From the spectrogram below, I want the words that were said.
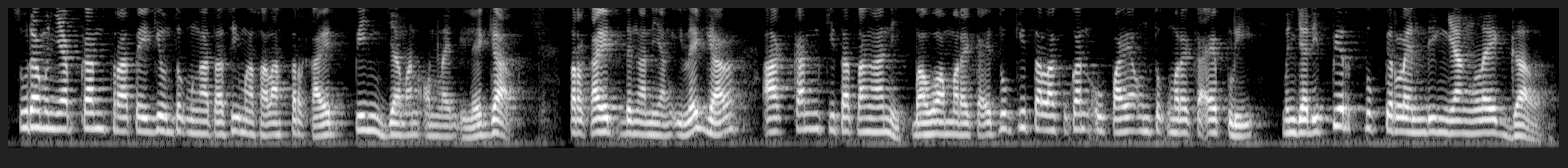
sudah menyiapkan strategi untuk mengatasi masalah terkait pinjaman online ilegal. Terkait dengan yang ilegal akan kita tangani bahwa mereka itu kita lakukan upaya untuk mereka apply menjadi peer to peer lending yang legal.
